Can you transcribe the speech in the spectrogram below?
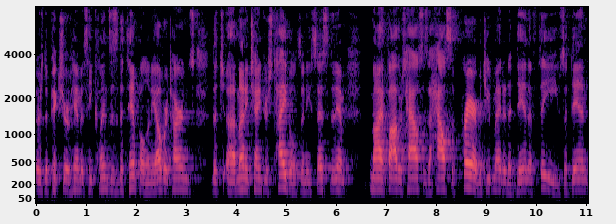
There's the picture of him as he cleanses the temple and he overturns the uh, money changers' tables and he says to them, my father's house is a house of prayer, but you've made it a den of thieves, a den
